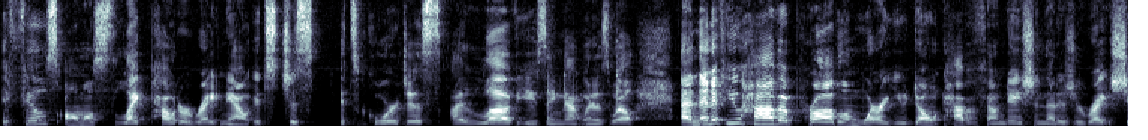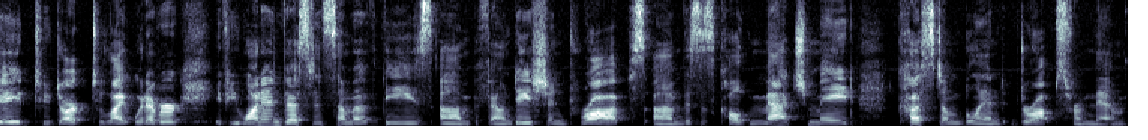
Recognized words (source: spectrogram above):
it feels almost like powder right now. It's just it's gorgeous. I love using that one as well. And then if you have a problem where you don't have a foundation that is your right shade too dark too light whatever if you want to invest in some of these um, foundation drops um, this is called match made custom blend drops from them.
